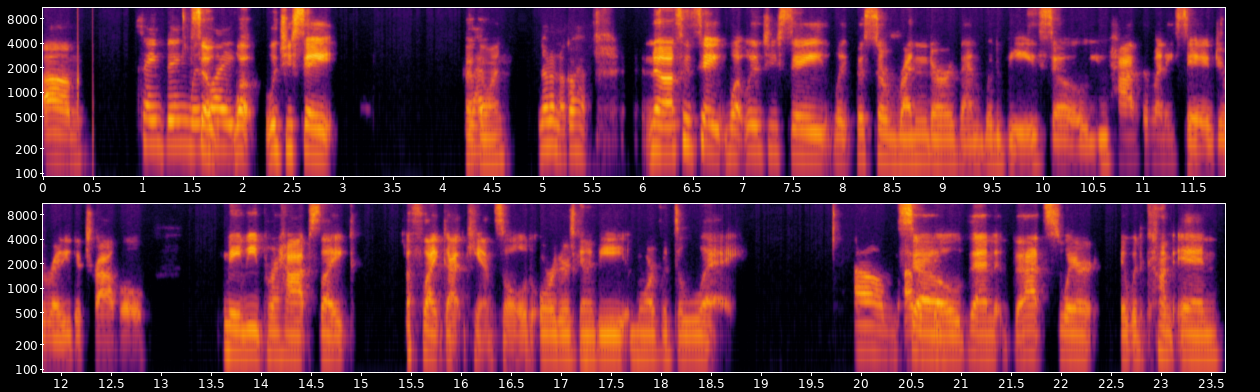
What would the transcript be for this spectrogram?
Um, same thing with so like. What would you say? Oh, go, go on. No, no, no. Go ahead. No, I was going to say, what would you say like the surrender then would be? So you have the money saved, you're ready to travel. Maybe perhaps like a flight got canceled or there's going to be more of a delay. Um, so think- then that's where it would come in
